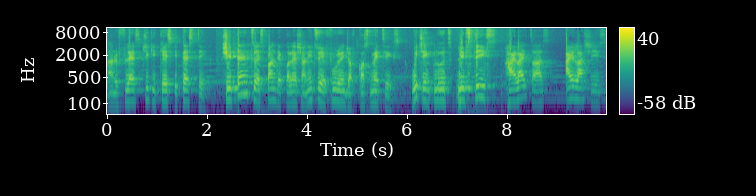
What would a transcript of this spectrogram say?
and reflects Chikike's aesthetic. She intends to expand the collection into a full range of cosmetics, which includes lipsticks, highlighters, eyelashes,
